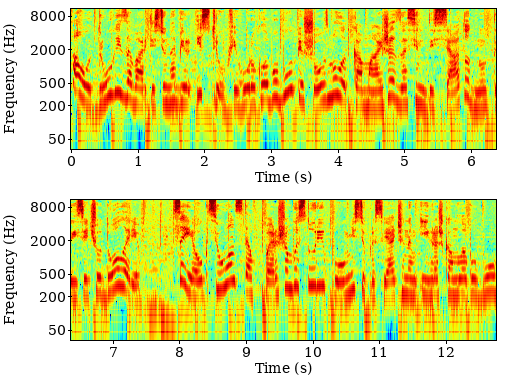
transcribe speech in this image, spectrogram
А от другий за вартістю набір із трьох фігурок Лабубу пішов з молотка майже за 71 тисячу доларів. Цей аукціон став першим в історії повністю присвяченим іграшкам Лабубу.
